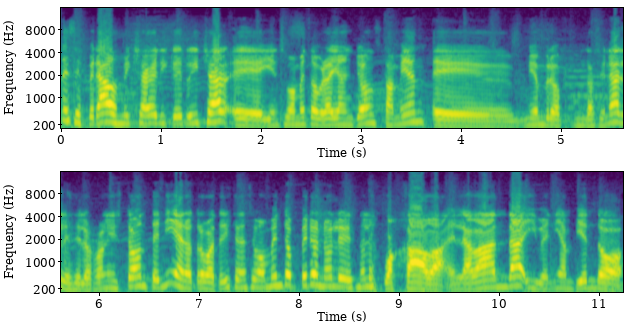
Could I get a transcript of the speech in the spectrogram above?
desesperados Mick Jagger y Kate Richard, eh, y en su momento Brian Jones también, eh, miembros fundacionales de los Rolling Stones, tenían otro baterista en ese momento, pero no les, no les cuajaba en la banda y venían viendo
